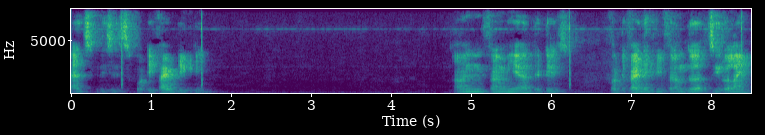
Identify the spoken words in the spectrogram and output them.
as this is 45 degree and from here that is 45 degree from the zero line.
